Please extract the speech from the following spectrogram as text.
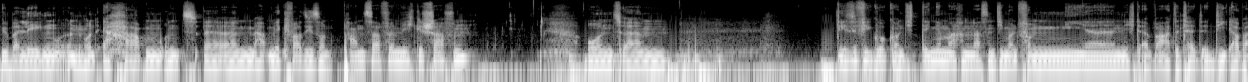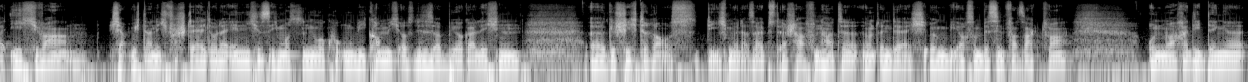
überlegen und, mhm. und erhaben und äh, ähm, hat mir quasi so einen Panzer für mich geschaffen. Und ähm, diese Figur konnte ich Dinge machen lassen, die man von mir nicht erwartet hätte, die aber ich waren. Ich habe mich da nicht verstellt oder ähnliches. Ich musste nur gucken, wie komme ich aus dieser bürgerlichen äh, Geschichte raus, die ich mir da selbst erschaffen hatte und in der ich irgendwie auch so ein bisschen versagt war. Und mache die Dinge,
